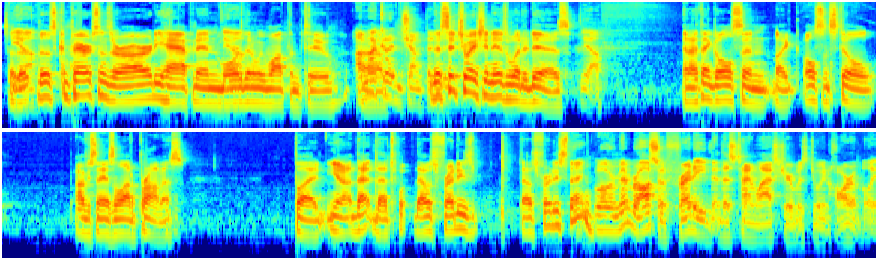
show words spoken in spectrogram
So th- those comparisons are already happening more Yeah. than we want them to. I'm not Um, going to jump in. The situation is what it is, yeah. and I think Olson, like Olson, still obviously has a lot of promise. But you know that that's what that was Freddie's that was Freddie's thing. Well, remember also Freddie at this time last year was doing horribly.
